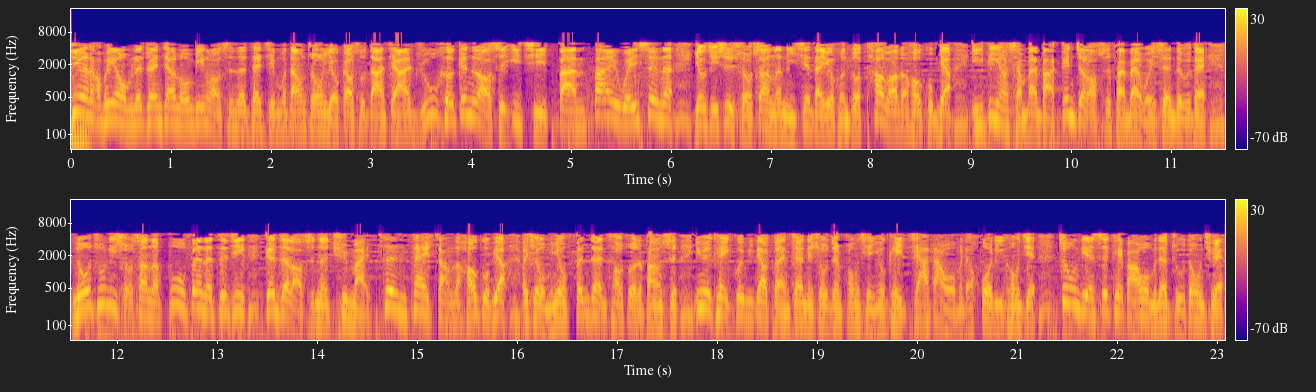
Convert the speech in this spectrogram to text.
亲爱的好朋友，我们的专家龙斌老师呢，在节目当中有告诉大家如何跟着老师一起反败为胜呢？尤其是手上呢，你现在有很多套牢的好股票，一定要想办法跟着老师反败为胜，对不对？挪出你手上的部分的资金，跟着老师呢去买正在涨的好股票，而且我们用分段操作的方式，因为可以规避掉短暂的修正风险，又可以加大我们的获利空间。重点是可以把我们的主动权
